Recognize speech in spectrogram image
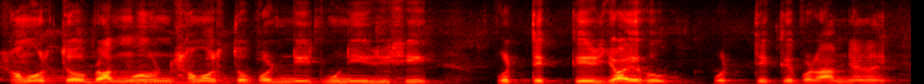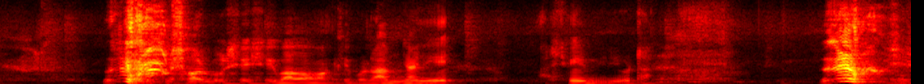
সমস্ত ব্রাহ্মণ সমস্ত পণ্ডিত মুনি ঋষি প্রত্যেকের জয় হোক প্রত্যেককে প্রণাম জানাই। সর্বশেষে বাবা মাকে প্রণাম জানিয়ে আজকের ভিডিওটা শেষ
